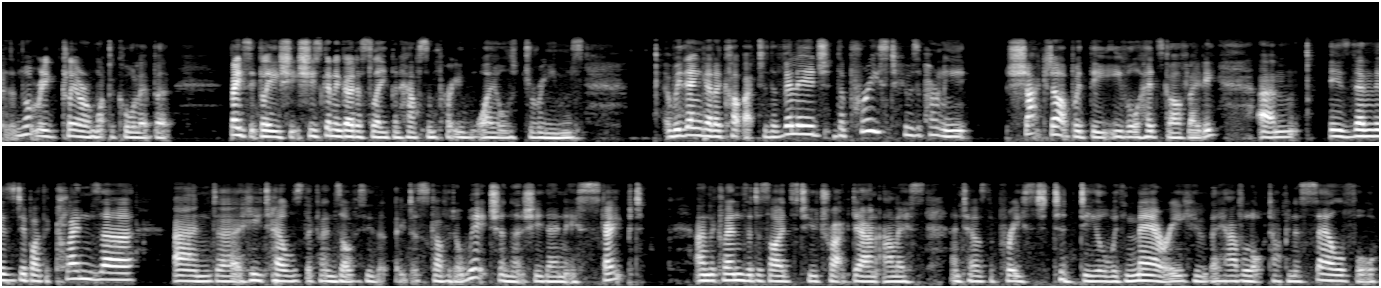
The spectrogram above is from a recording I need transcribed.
I'm not really clear on what to call it, but basically she, she's going to go to sleep and have some pretty wild dreams. We then get a cut back to the village. The priest, who is apparently shacked up with the evil headscarf lady, um, is then visited by the cleanser, and uh, he tells the cleanser obviously that they discovered a witch and that she then escaped. And the cleanser decides to track down Alice and tells the priest to deal with Mary, who they have locked up in a cell for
